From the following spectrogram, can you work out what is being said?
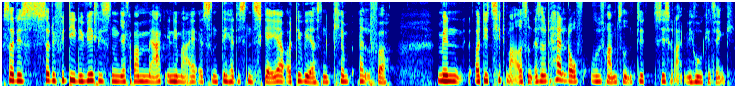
så er, det, så er det fordi, det er virkelig sådan, jeg kan bare mærke ind i mig, at sådan, det her, det sådan skal jeg, og det vil jeg sådan kæmpe alt for. Men, og det er tit meget sådan, altså et halvt år ude i fremtiden, det, det er så langt, vi overhovedet kan tænke.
